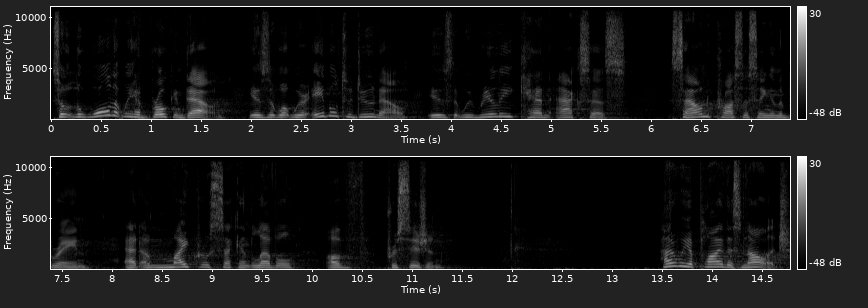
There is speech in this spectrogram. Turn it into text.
So the wall that we have broken down is that what we're able to do now is that we really can access sound processing in the brain at a microsecond level of precision. How do we apply this knowledge?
